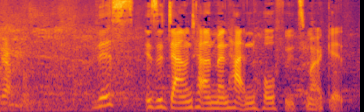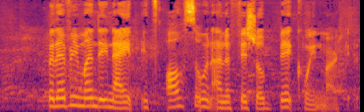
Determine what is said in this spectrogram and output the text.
Yeah. This is a downtown Manhattan Whole Foods market. But every Monday night, it's also an unofficial Bitcoin market.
